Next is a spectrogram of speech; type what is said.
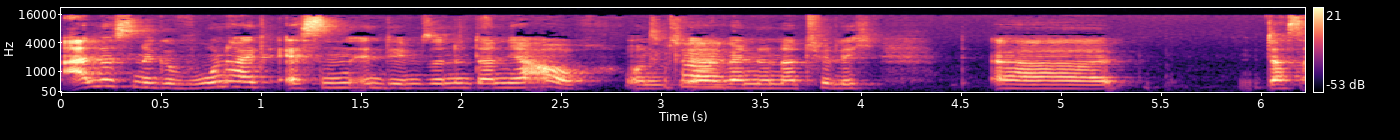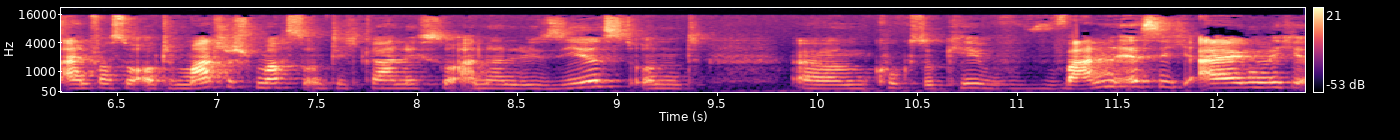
alles eine Gewohnheit, Essen in dem Sinne dann ja auch. Und äh, wenn du natürlich äh, das einfach so automatisch machst und dich gar nicht so analysierst und ähm, guckst, okay, wann esse ich eigentlich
